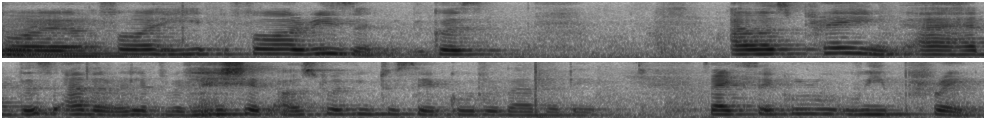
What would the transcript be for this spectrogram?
for for a- for a reason because I was praying. I had this other revelation. I was talking to Sekuru the other day. It's like Sekuru, we pray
